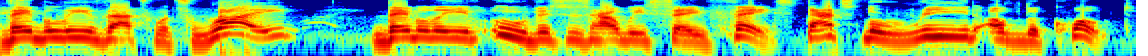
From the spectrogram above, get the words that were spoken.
they believe that's what's right. They believe, ooh, this is how we save face. That's the read of the quote.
